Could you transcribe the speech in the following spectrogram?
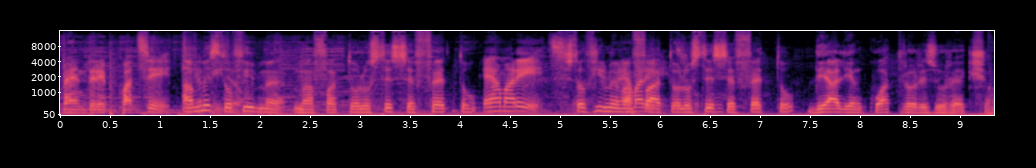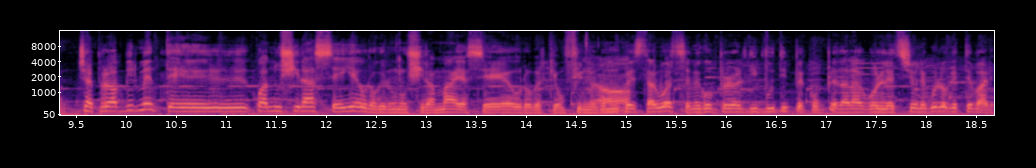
vendere pupazzetti. A me capito? sto film mi ha fatto lo stesso effetto è amarezza. Sto film mi ha fatto lo stesso effetto di Alien 4 Resurrection. Cioè, probabilmente eh, quando uscirà a 6 euro, che non uscirà mai a 6 euro perché è un film No. comunque Star Wars, mi comprerò il DVD per completare la collezione, quello che ti pare.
